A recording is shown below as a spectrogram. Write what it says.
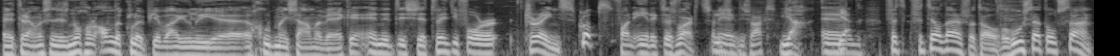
uh, trouwens, er is nog een ander clubje waar jullie uh, goed mee samenwerken. En het is uh, 24 Trains. Klopt. Van Erik de Zwart. Van Erik de Zwart. Ja, ja. vertel daar eens wat over. Hoe is dat ontstaan?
